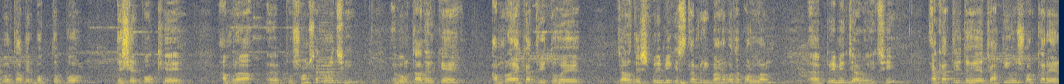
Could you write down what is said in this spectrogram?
এবং তাদের বক্তব্য দেশের পক্ষে আমরা প্রশংসা করেছি এবং তাদেরকে আমরা একাত্রিত হয়ে যারা দেশপ্রেমিক ইসলামপ্রেমিক মানবতা কল্যাণ প্রেমিক যারা রয়েছি একাত্রিত হয়ে জাতীয় সরকারের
